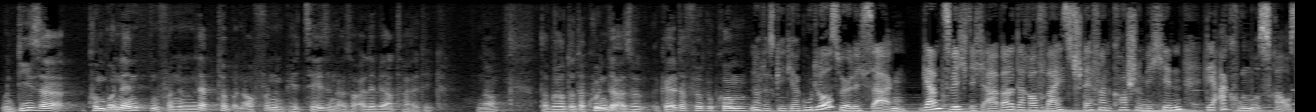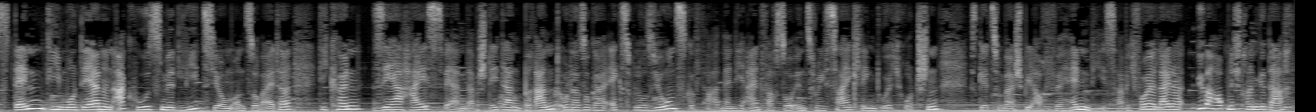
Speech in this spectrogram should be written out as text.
Und diese Komponenten von einem Laptop und auch von einem PC sind also alle werthaltig. Na, da würde der Kunde also Geld dafür bekommen. Na, das geht ja gut los, würde ich sagen. Ganz wichtig aber, darauf weist Stefan Kosche mich hin, der Akku muss raus. Denn die modernen Akkus mit Lithium und so weiter, die können sehr heiß werden. Da besteht dann Brand- oder sogar Explosionsgefahr, wenn die einfach so ins Recycling durchrutschen. Das gilt zum Beispiel auch für Handys. Habe ich vorher leider überhaupt nicht dran gedacht.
